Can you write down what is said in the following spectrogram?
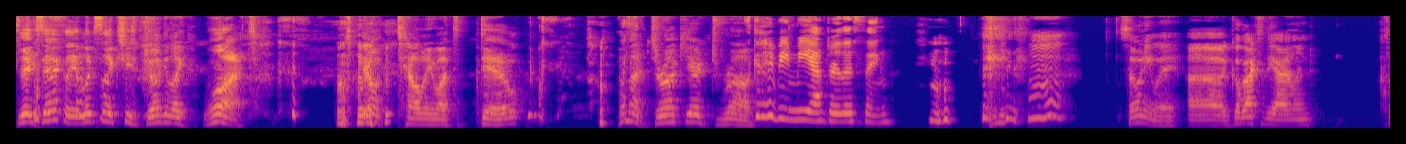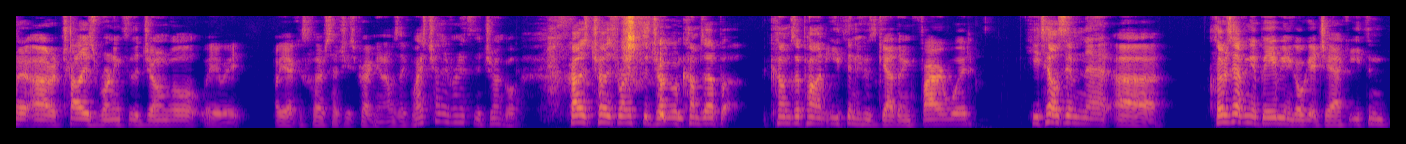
Yeah, exactly. It looks like she's drunk and like, what? You don't tell me what to do. I'm not drunk, you're drunk. It's gonna be me after this thing. so anyway, uh go back to the island. Claire uh Charlie's running through the jungle. Wait, wait. Oh yeah, because Claire said she's pregnant. I was like, why is Charlie running through the jungle? Charlie's Charlie's running through the jungle, comes up comes upon Ethan who's gathering firewood. He tells him that uh Claire's having a baby and go get Jack. Ethan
